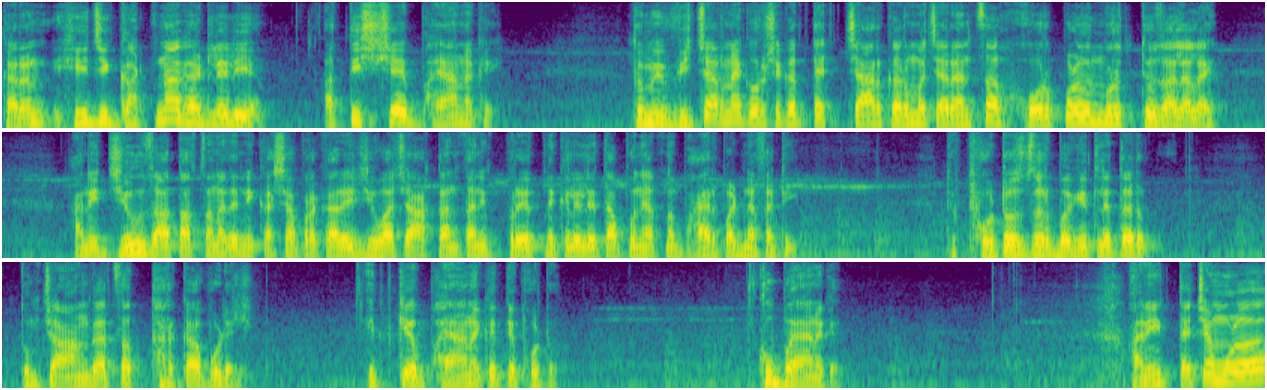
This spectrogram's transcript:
कारण ही जी घटना घडलेली आहे अतिशय भयानक आहे. तुम्ही विचार नाही करू शकत त्या चार कर्मचाऱ्यांचा होरपळून मृत्यू झालेला आहे. आणि जीव जात असताना त्यांनी कशा प्रकारे जीवाच्या आकांताने प्रयत्न केलेले त्या आपण यातनं बाहेर पडण्यासाठी. ते फोटोज जर बघितले तर तुमच्या अंगाचा थरकाप उडेल इतके भयानक आहेत ते फोटो खूप भयानक आहेत. आणि त्याच्यामुळं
